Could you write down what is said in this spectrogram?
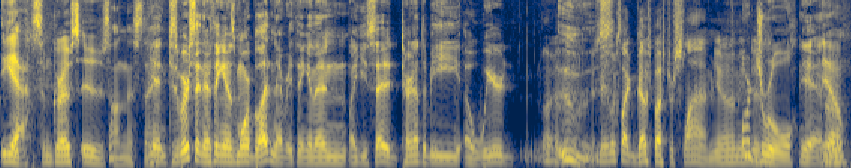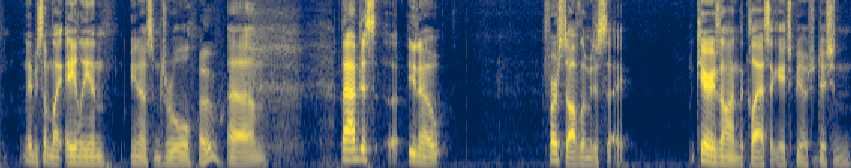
Yeah, some gross ooze on this thing. Yeah, because we are sitting there thinking it was more blood and everything, and then, like you said, it turned out to be a weird. Ooze. I mean, it looks like Ghostbuster slime. You know what I mean? or Just- drool. Yeah. you know, maybe something like alien. You know, some drool. Oh, Um, but I'm just, uh, you know, first off, let me just say, carries on the classic HBO tradition.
